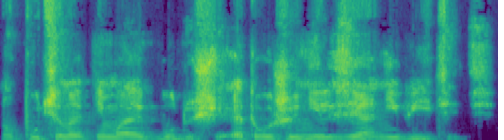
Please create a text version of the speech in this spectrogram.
Но Путин отнимает будущее. Этого же нельзя не видеть.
